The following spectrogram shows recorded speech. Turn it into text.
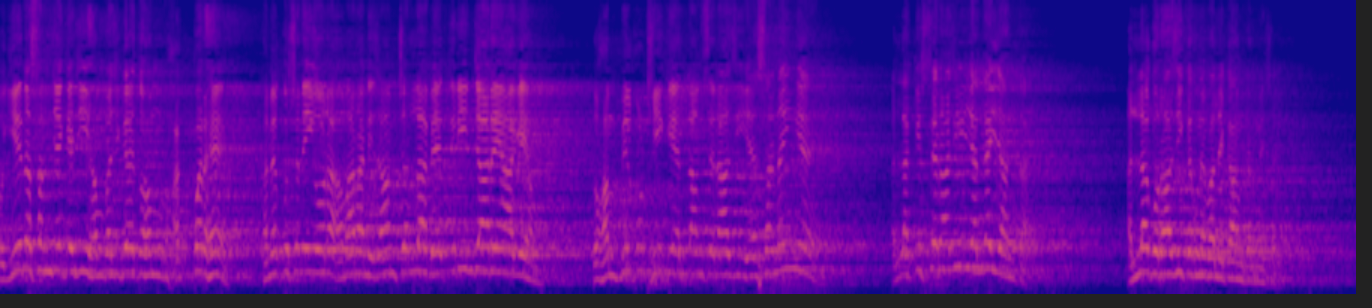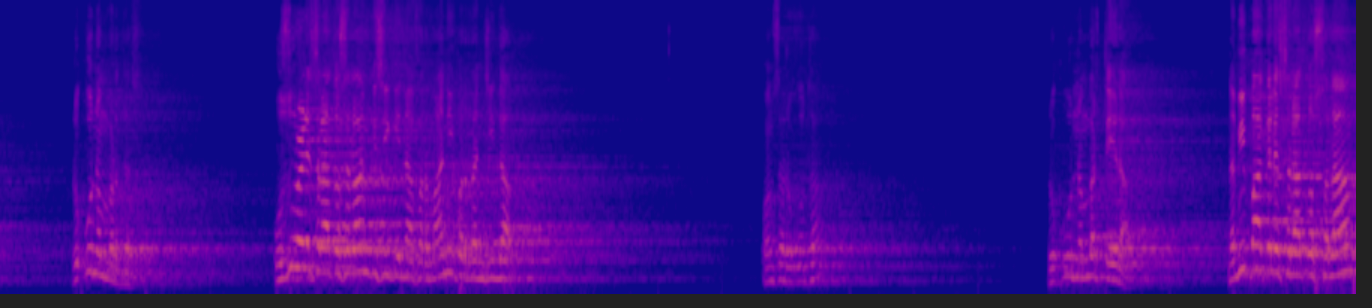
وہ یہ نہ سمجھے کہ جی ہم بچ گئے تو ہم حق پر ہیں، ہمیں کچھ نہیں ہو رہا، ہمارا نظام چل رہا، بہترین جا رہے ہیں آگے ہم۔ تو ہم بالکل ٹھیک ہے اللہ ہم سے راضی ایسا نہیں ہے۔ اللہ کس سے راضی ہے؟ یہ اللہ ہی جانتا ہے۔ اللہ کو راضی کرنے والے کام کرنے چاہیے۔ رکو نمبر دس۔ حضور علیہ السلاۃ والسلام کسی کی نافرمانی پر رنجیدہ۔ کون سا رکو تھا؟ رکو نمبر تیرہ۔ نبی پاک علیہ السلاۃ والسلام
